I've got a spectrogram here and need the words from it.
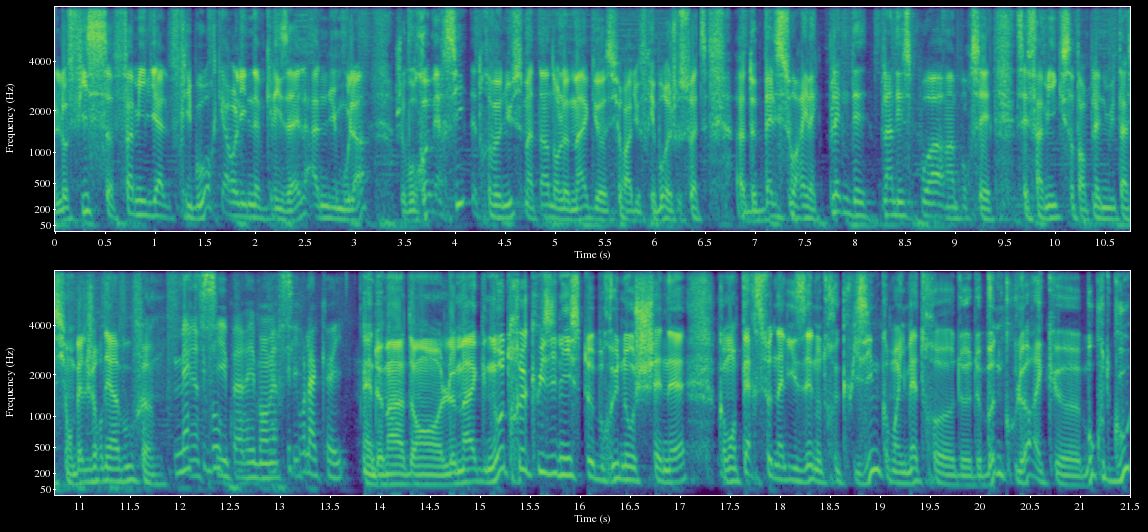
l'Office familial Fribourg. Caroline Neff-Grisel, Anne Dumoulin, je vous remercie d'être venue ce matin dans le MAG sur Radio Fribourg et je vous souhaite de belles soirées avec plein d'e- plein d'espoir hein, pour ces, familles qui sont en pleine mutation. Belle journée à vous. Merci, beaucoup. pareillement, merci. pour l'accueil. Et demain, dans le mag, notre cuisiniste Bruno Chenet, comment personnaliser notre cuisine, comment y mettre de, de bonnes couleurs avec euh, beaucoup de goût.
